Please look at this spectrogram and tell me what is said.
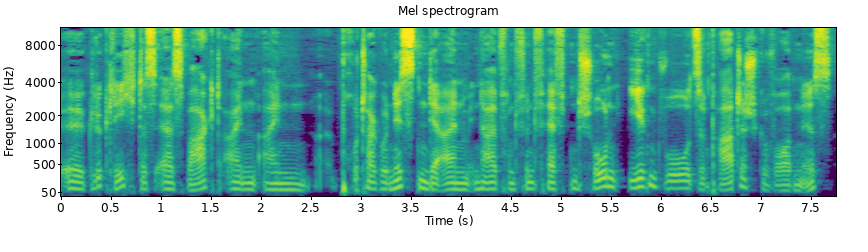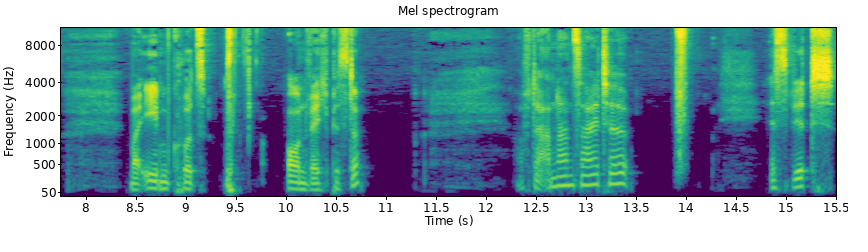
äh, glücklich, dass er es wagt, einen, einen Protagonisten, der einem innerhalb von fünf Heften schon irgendwo sympathisch geworden ist, mal eben kurz welch bist du? Auf der anderen Seite, es wird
